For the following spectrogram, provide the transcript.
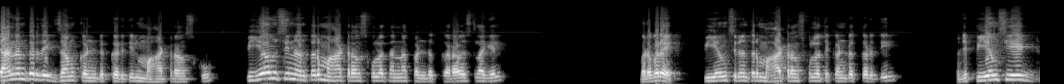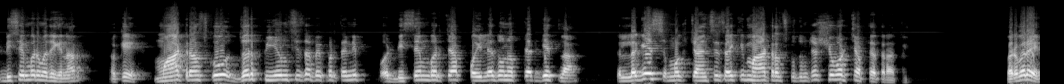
त्यानंतर ते एक्झाम कंडक्ट करतील महाट्रान्सको. पीएमसी नंतर महाट्रान्सकोला त्यांना कंडक्ट करावेच लागेल. बरोबर आहे? पीएमसी नंतर महाट्रान्सकोला ते कंडक्ट करतील. म्हणजे पीएमसी हे डिसेंबरमध्ये घेणार. ओके महाट्रान्सको जर पीएमसीचा पेपर त्यांनी डिसेंबरच्या पहिल्या दोन हप्त्यात घेतला तर लगेच मग चान्सेस आहे की महाट्रान्सको तुमच्या शेवटच्या हप्त्यात राहतील. बरोबर आहे?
